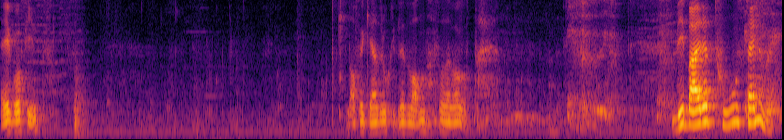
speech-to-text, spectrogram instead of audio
Det går fint. Da fikk jeg drukket litt vann, så det var godt. Vi bærer to selv.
